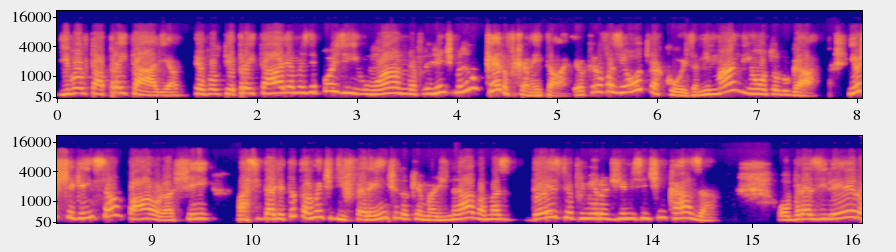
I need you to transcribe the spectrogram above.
de voltar para a Itália. Eu voltei para a Itália, mas depois de um ano, eu falei, gente, mas eu não quero ficar na Itália, eu quero fazer outra coisa, me mandem em outro lugar. E eu cheguei em São Paulo, achei a cidade totalmente diferente do que eu imaginava, mas desde o primeiro dia me senti em casa. O brasileiro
